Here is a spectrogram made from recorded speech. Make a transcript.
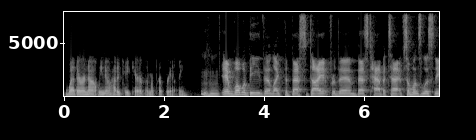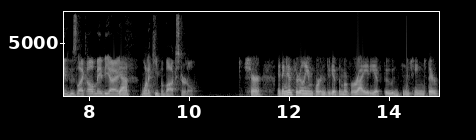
whether or not we know how to take care of them appropriately. Mm-hmm. And what would be the like the best diet for them, best habitat? If someone's listening who's like, oh, maybe I yeah. want to keep a box turtle. Sure. I think it's really important to give them a variety of foods and change their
